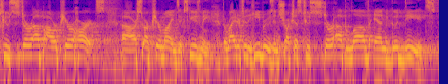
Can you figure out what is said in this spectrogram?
to stir up our pure hearts, uh, our, our pure minds, excuse me. The writer to the Hebrews instructs us to stir up love and good deeds.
